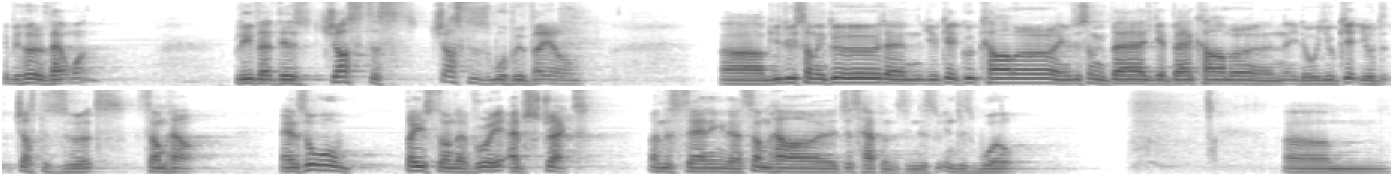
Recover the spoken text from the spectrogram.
Have you heard of that one? Believe that there's justice, justice will prevail. Um, you do something good and you get good karma, and you do something bad, you get bad karma, and you know, you get your just desserts somehow. And it's all based on a very abstract understanding that somehow it just happens in this, in this world. Um,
